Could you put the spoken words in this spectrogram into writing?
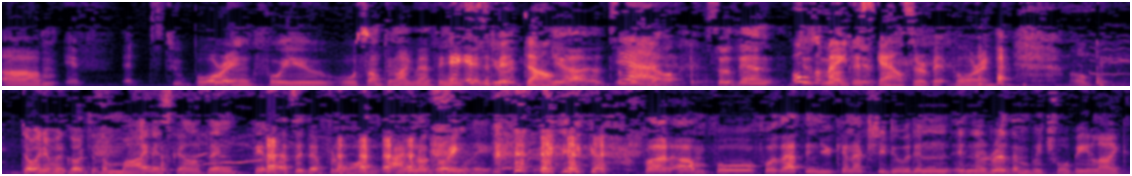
um, if it's too boring for you or something like that, then you It can do it. dull. Yeah, it's a Yeah. bit dull. So then All the major scales are a bit boring. Oh, don't even go to the minor scales. Then, then that's a different one. I'm not going there. but um, for for that, then you can actually do it in in a rhythm, which will be like.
